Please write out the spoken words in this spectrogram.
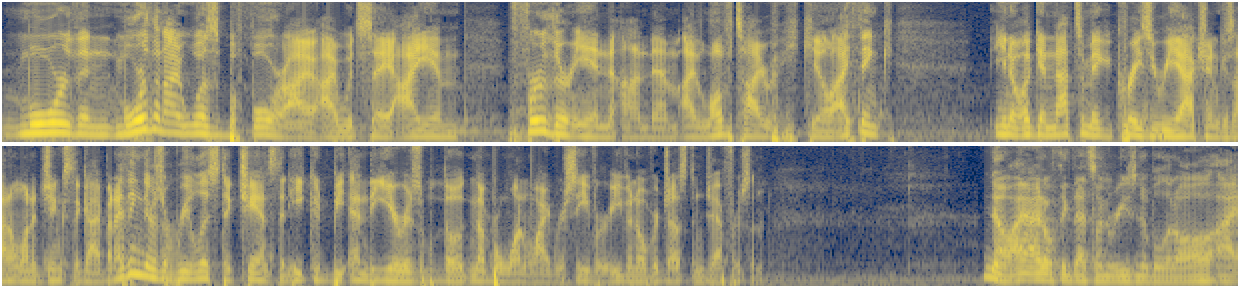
more than more than I was before. I, I would say I am further in on them. I love Tyreek Hill. I think you know, again, not to make a crazy reaction because I don't want to jinx the guy, but I think there's a realistic chance that he could be end the year as the number one wide receiver, even over Justin Jefferson. No, I, I don't think that's unreasonable at all. I,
